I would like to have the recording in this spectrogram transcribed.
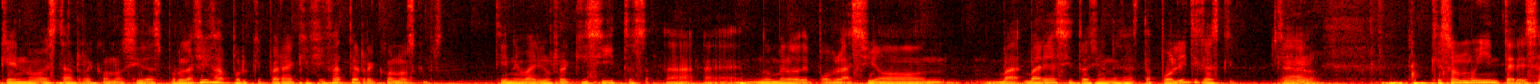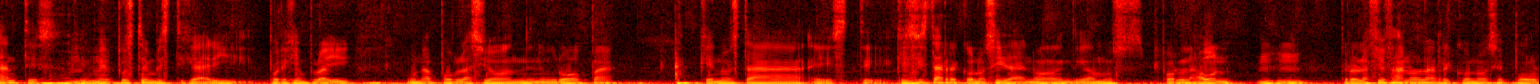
que no están reconocidas por la FIFA, porque para que FIFA te reconozca, pues, tiene varios requisitos, número de población, varias situaciones hasta políticas que, que, son muy interesantes. Me he puesto a investigar y, por ejemplo, hay una población en Europa que no está, este, que sí está reconocida, ¿no? Digamos, por la ONU. Pero la FIFA no la reconoce por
